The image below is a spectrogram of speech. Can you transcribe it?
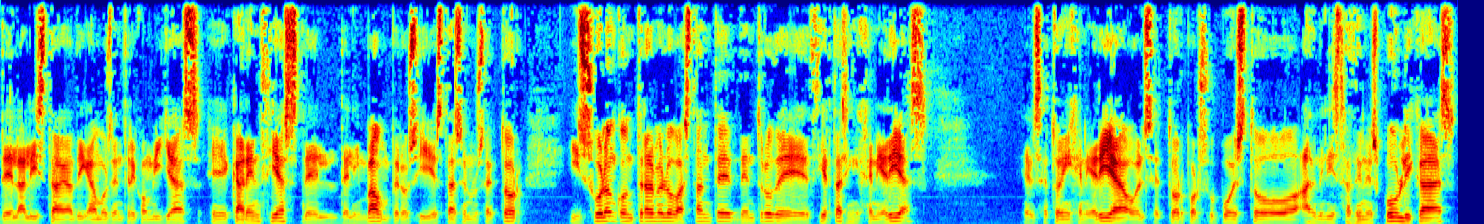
de la lista, digamos, de entre comillas, eh, carencias del, del inbound. Pero si estás en un sector, y suelo encontrármelo bastante dentro de ciertas ingenierías, el sector ingeniería o el sector, por supuesto, administraciones públicas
